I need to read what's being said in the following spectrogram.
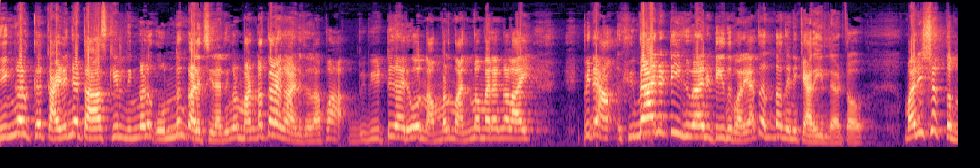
നിങ്ങൾക്ക് കഴിഞ്ഞ ടാസ്കിൽ നിങ്ങൾ ഒന്നും കളിച്ചില്ല നിങ്ങൾ മണ്ടത്തരം കാണിച്ചത്. അപ്പം വീട്ടുകാരോ നമ്മൾ നന്മ മരങ്ങളായി പിന്നെ ഹ്യൂമാനിറ്റി ഹ്യൂമാനിറ്റി എന്ന് പറയാം. അതെന്താന്ന് എനിക്കറിയില്ല കേട്ടോ. മനുഷ്യത്വം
